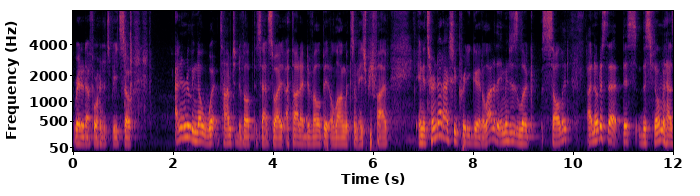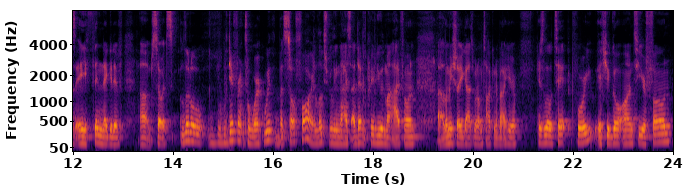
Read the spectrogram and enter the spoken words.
rated at 400 speed. So I didn't really know what time to develop this at, so I, I thought I'd develop it along with some HP5. And it turned out actually pretty good. A lot of the images look solid. I noticed that this, this film has a thin negative, um, so it's a little different to work with, but so far it looks really nice. I did a preview with my iPhone. Uh, let me show you guys what I'm talking about here. Here's a little tip for you. If you go onto your phone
